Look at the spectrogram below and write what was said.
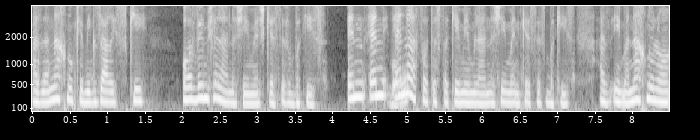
אז אנחנו כמגזר עסקי אוהבים שלאנשים יש כסף בכיס. אין, אין, ברור. אין לעשות עסקים אם לאנשים אין כסף בכיס. אז אם אנחנו לא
